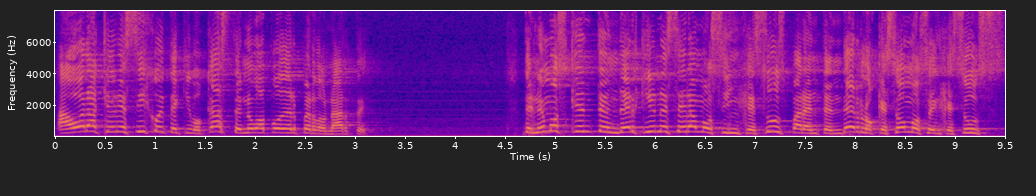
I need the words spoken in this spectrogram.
ahora que eres hijo y te equivocaste, no va a poder perdonarte? Tenemos que entender quiénes éramos sin Jesús para entender lo que somos en Jesús.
